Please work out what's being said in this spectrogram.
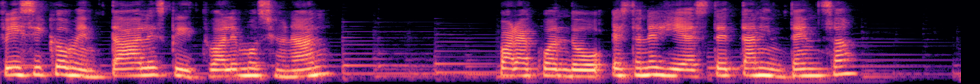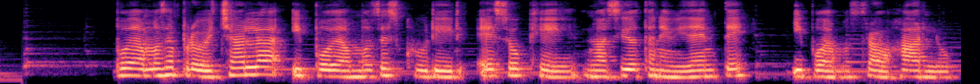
físico, mental, espiritual, emocional, para cuando esta energía esté tan intensa, podamos aprovecharla y podamos descubrir eso que no ha sido tan evidente y podamos trabajarlo.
